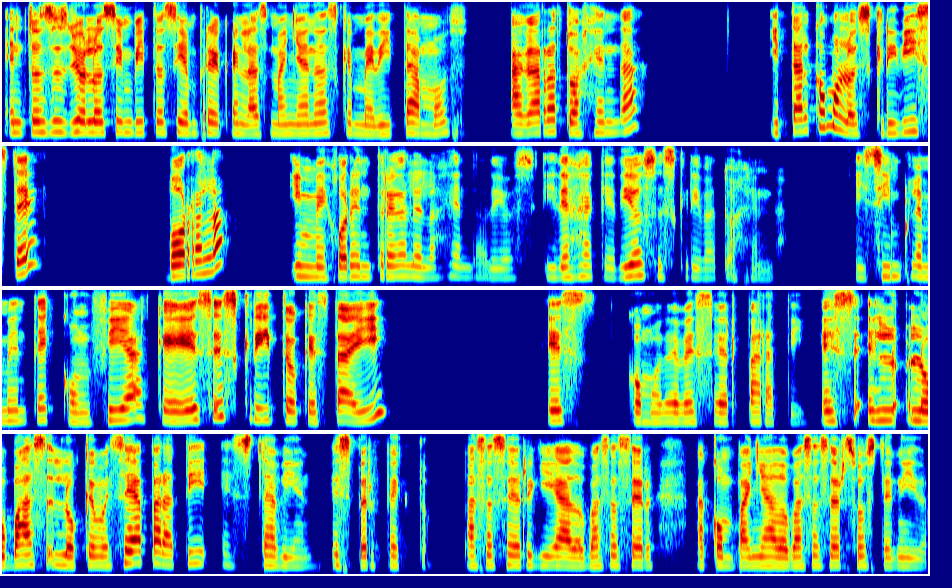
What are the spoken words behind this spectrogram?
Entonces yo los invito siempre en las mañanas que meditamos, agarra tu agenda y tal como lo escribiste, bórrala y mejor entrégale la agenda a Dios y deja que Dios escriba tu agenda. Y simplemente confía que ese escrito que está ahí es como debe ser para ti. Es lo, vas, lo que sea para ti está bien, es perfecto vas a ser guiado, vas a ser acompañado, vas a ser sostenido.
